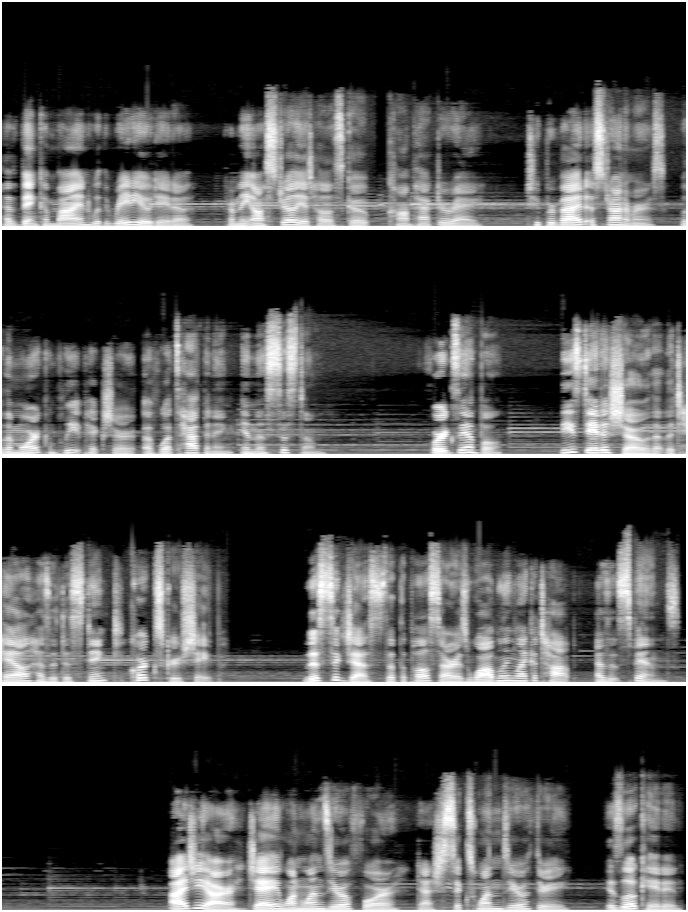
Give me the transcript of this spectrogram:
have been combined with radio data from the Australia Telescope Compact Array to provide astronomers with a more complete picture of what's happening in this system. For example, these data show that the tail has a distinct corkscrew shape. This suggests that the pulsar is wobbling like a top as it spins. IGR J11014 6103 is located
